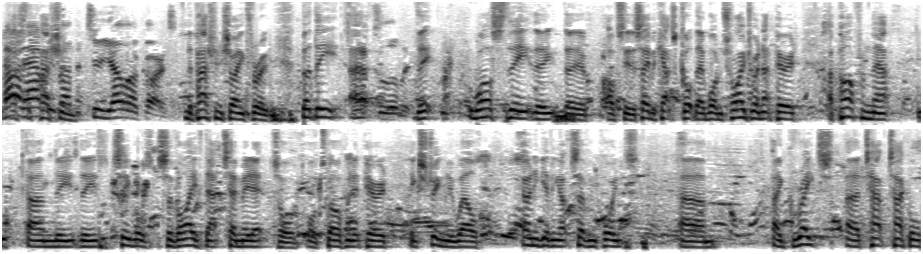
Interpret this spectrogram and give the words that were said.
not happy passion, about the two yellow cards. The passion showing through, but the uh, absolutely. The, whilst the, the, the obviously the Sabercats got their one try during that period. Apart from that, um, the the Seawolves survived that ten minute or, or twelve minute period extremely well, only giving up seven points. Um, a great uh, tap tackle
